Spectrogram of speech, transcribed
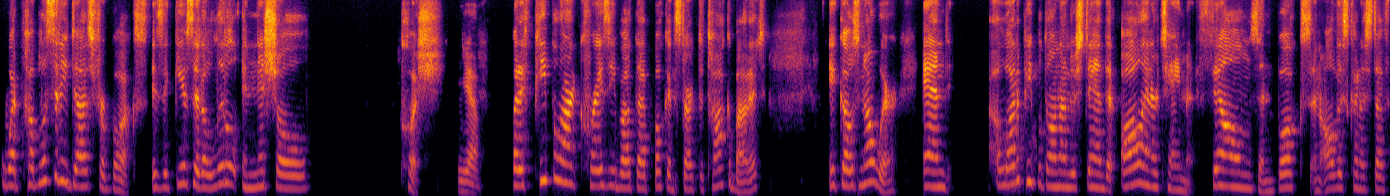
what publicity does for books is it gives it a little initial push. Yeah. But if people aren't crazy about that book and start to talk about it it goes nowhere. And a lot of people don't understand that all entertainment, films and books and all this kind of stuff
